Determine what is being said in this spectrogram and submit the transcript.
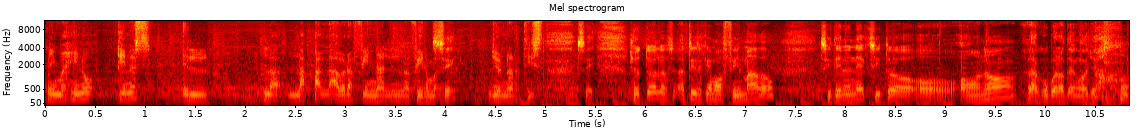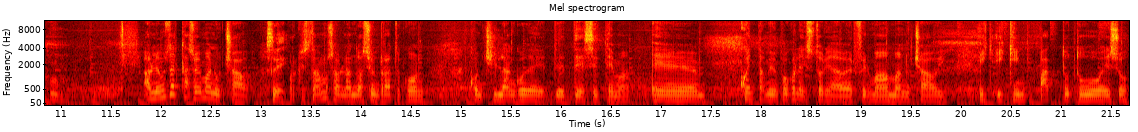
me imagino, tienes el, la, palabra final en la firma de, un artista. Sí, yo todos los artistas que hemos filmado, si tienen éxito o, no, la culpa la tengo yo. Hablemos del caso de Manu Chao, sí. porque estábamos hablando hace un rato con, con Chilango de, de, ese tema. Eh, cuéntame un poco la historia de haber firmado a Manu Chao y, y, qué impacto tuvo eso.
